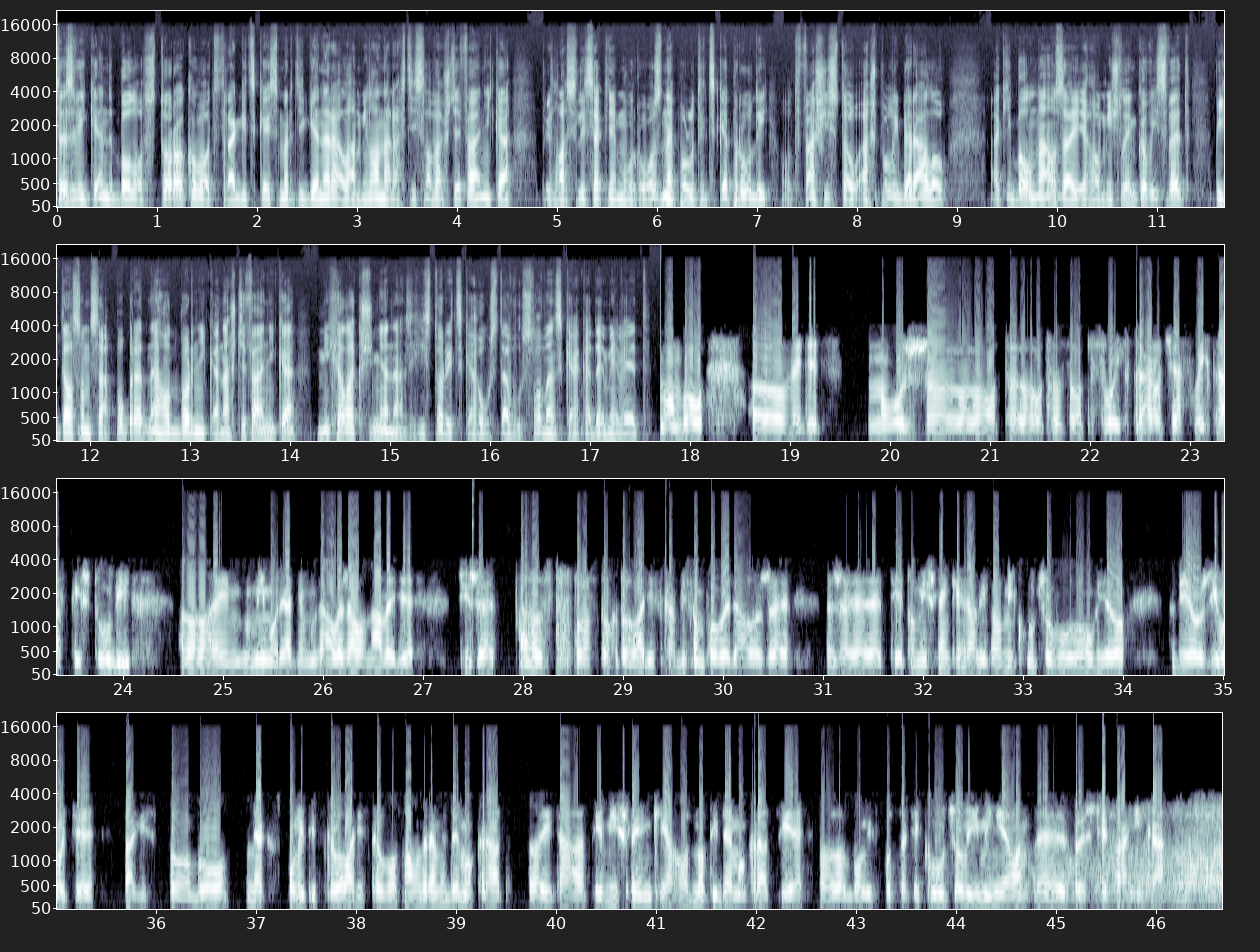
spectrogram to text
Cez víkend bolo 100 rokov od tragickej smrti generála Milana Rastislava Štefánika. Prihlásili sa k nemu rôzne politické prúdy, od fašistov až po liberálov. Aký bol naozaj jeho myšlienkový svet? Pýtal som sa popredného odborníka na Štefánika Michala Kšiňana z Historického ústavu Slovenskej akadémie vied. On bol uh, vedec no už uh, od, od, od svojich, od svojich prárských štúdí. Uh, hej, mimoriadne mu záležalo na vede Čiže z, to, z tohto hľadiska by som povedal, že, že tieto myšlienky hrali veľmi kľúčovú úlohu v jeho, v jeho živote. Takisto bol nejak z politického hľadiska bol samozrejme demokrat. Tá, tie myšlienky a hodnoty demokracie uh, boli v podstate kľúčovými nielen pre, pre Štefánika,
